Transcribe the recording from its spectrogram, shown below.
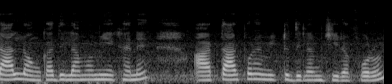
লাল লঙ্কা দিলাম আমি এখানে, আর তারপর আমি একটু দিলাম জিরা ফোড়ন,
